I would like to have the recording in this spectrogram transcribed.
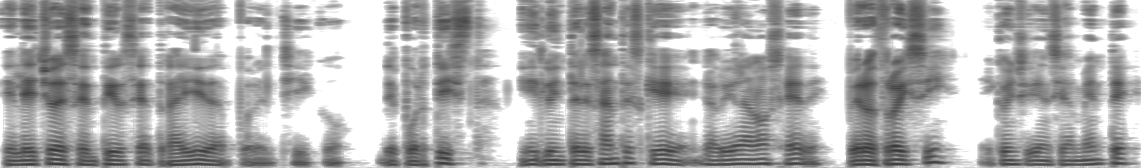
el hecho de sentirse atraída por el chico deportista. Y lo interesante es que Gabriela no cede, pero Troy sí. Y coincidencialmente,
